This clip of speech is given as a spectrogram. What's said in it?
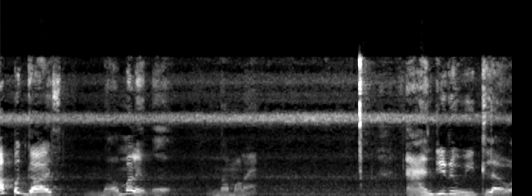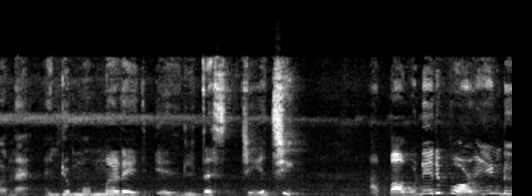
അപ്പം ഗായ്സ് നമ്മളിന്ന് നമ്മളെ ആന്റിയുടെ വീട്ടിലാണ് വന്നത് എന്റെ മമ്മയുടെ എഴുത ചേച്ചി. അപ്പം അവിടെ ഒരു പുഴയുണ്ട്.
